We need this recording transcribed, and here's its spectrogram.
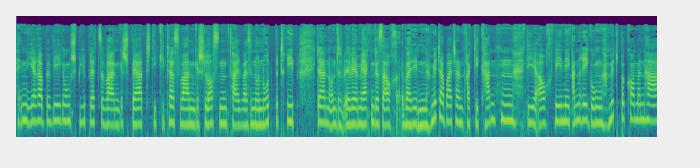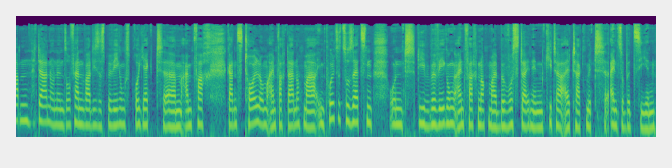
in ihrer Bewegung. Spielplätze waren gesperrt, die Kitas waren geschlossen, teilweise nur Notbetrieb dann. Und wir merken das auch bei den Mitarbeitern, Praktikanten, die auch wenig Anregungen mitbekommen haben dann. Und insofern war dieses Bewegungsprojekt ähm, einfach ganz toll, um einfach da nochmal Impulse zu setzen und die Bewegung einfach nochmal bewusst bewusster in den Kita-Alltag mit einzubeziehen.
